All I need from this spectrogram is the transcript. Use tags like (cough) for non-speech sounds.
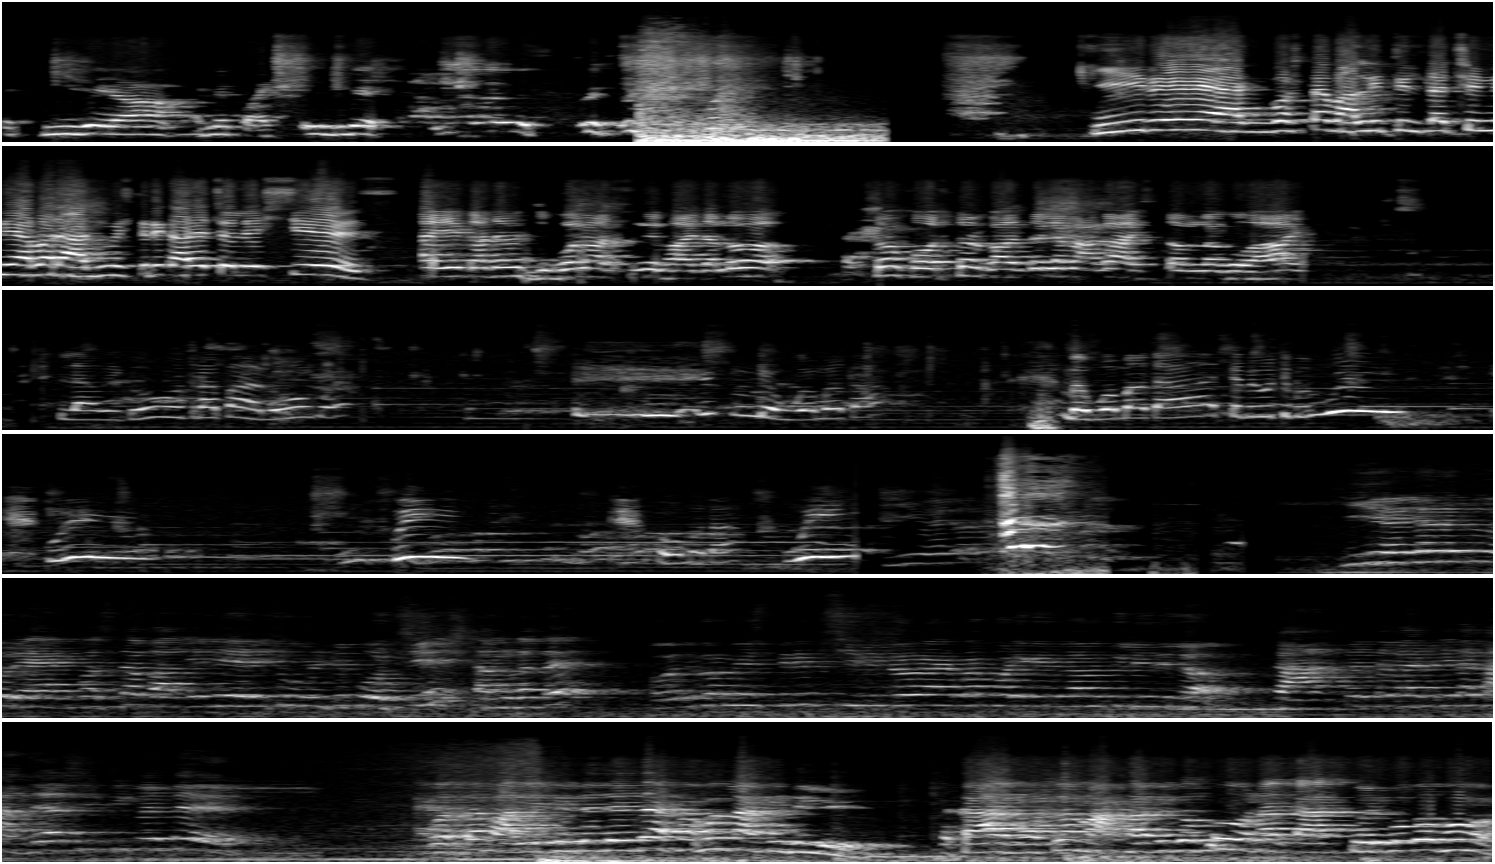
কি রে আপনি কয়েকদিন দিলে কি রে এক বস্তা বালি তিলটাচ্ছি নিয়ে আবার রাজমিস্ত্রি কাজে চলে এসছিস এই কাজে আমি জীবনে আসিনি ভাই জানো এত কষ্টের কাজ দিলে আমি আগে আসতাম না গো ভাই La ubicó otra paloma. Me voy a matar. Me voy a matar. Este es mi último. Uy. Uy. Uy. Me voy a matar. Uy. কি হইল রে তোর? এক বস্তা বালি নিয়ে এসে উল্টে পড়ছিস মিস্ত্রি সিঁড়িটা একবার পড়ে গেছিল তুলে দিলাম। কাজ করতে পারবি না কাজে আসিস কি করতে? বস্তা বালি যেতে এখন লাগিয়ে দিলি। কাজ মশলা মাখাবি কখন আর কাজ করব কখন?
